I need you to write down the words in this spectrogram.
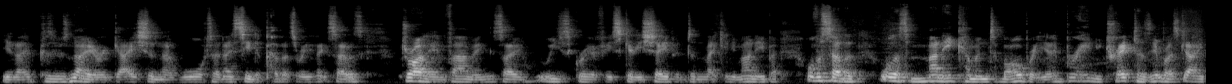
you know, because there was no irrigation, no water, no centre pivots or anything. So it was dry land farming. So we just grew a few skinny sheep and didn't make any money. But all of a sudden, all this money come into Marlborough, you know, brand new tractors. Everybody's going,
